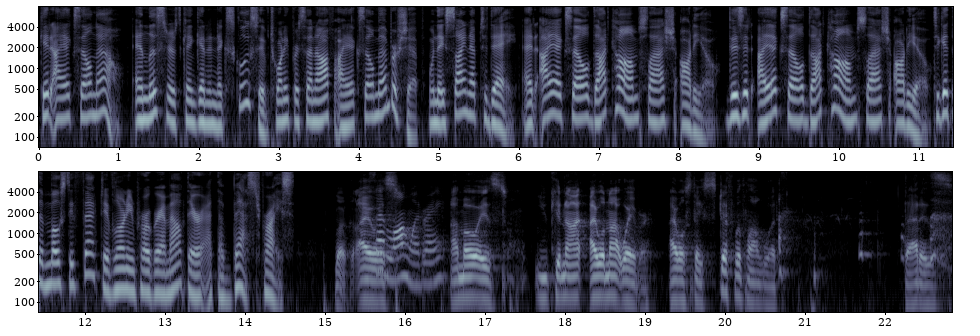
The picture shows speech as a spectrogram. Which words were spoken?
Get IXL now. And listeners can get an exclusive 20% off IXL membership when they sign up today at IXL.com/audio. Visit IXL.com/audio to get the most effective learning program out there at the best price. Look, I Said always, Longwood, right? I'm always, you cannot, I will not waver. I will stay stiff with Longwood. that is,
